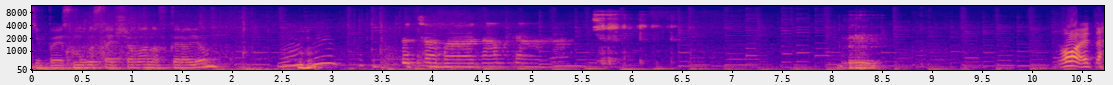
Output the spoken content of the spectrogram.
Типа я смогу стать Шаманов королем? О, это...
